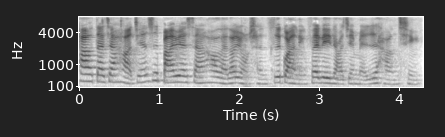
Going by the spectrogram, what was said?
好大家好，今天是八月三号，来到永诚资管零费力了解每日行情。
